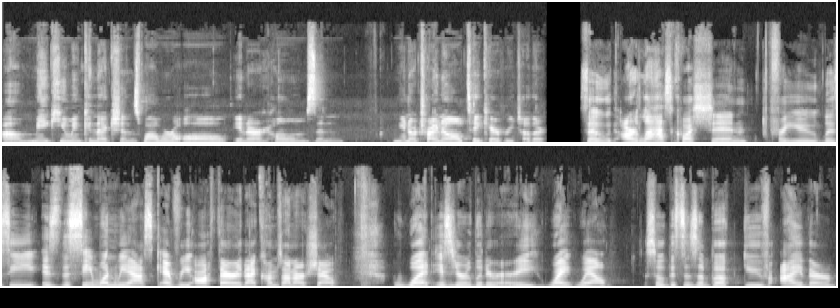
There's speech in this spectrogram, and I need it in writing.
um, make human connections while we're all in our homes and, you know, trying to all take care of each other. So, our last question for you, Lizzie, is the same one we ask every author that comes on our show. What is your literary white whale? So, this is a book you've either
